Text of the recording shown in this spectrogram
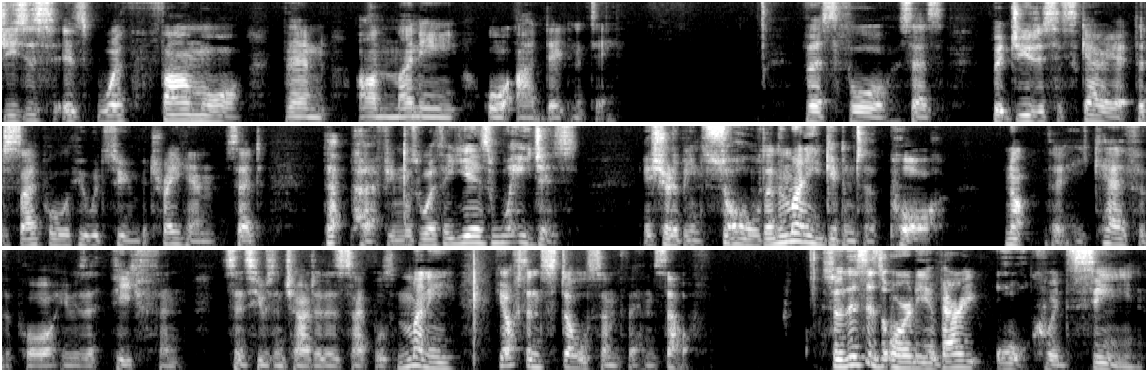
Jesus is worth far more than our money or our dignity. Verse 4 says, But Judas Iscariot, the disciple who would soon betray him, said, That perfume was worth a year's wages. It should have been sold and the money given to the poor. Not that he cared for the poor, he was a thief and since he was in charge of the disciples' money, he often stole some for himself. So this is already a very awkward scene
